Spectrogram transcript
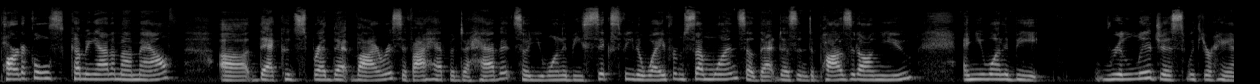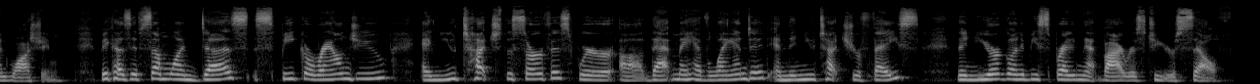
particles coming out of my mouth uh, that could spread that virus if I happen to have it. So you want to be six feet away from someone so that doesn't deposit on you, and you want to be religious with your hand washing because if someone does speak around you and you touch the surface where uh, that may have landed and then you touch your face, then you're going to be spreading that virus to yourself.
